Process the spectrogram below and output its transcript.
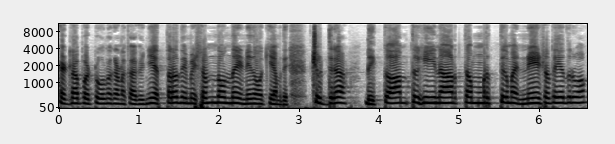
എണ്ണപ്പെട്ടു എന്ന് കണക്കാക്കി. ഇനി എത്ര നിമിഷം എന്നൊന്ന് എണ്ണി നോക്കിയാൽ മതി. ക്ഷുദ്ര ദിക്താംതുഹീനാർത്ഥം മൃത്യും അന്വേഷതയെ ധ്രുവം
